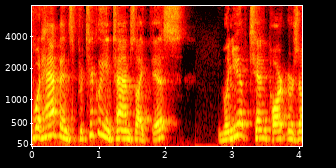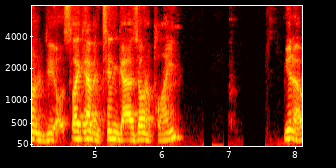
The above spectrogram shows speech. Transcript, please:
what happens, particularly in times like this, when you have 10 partners on a deal, it's like having 10 guys on a plane. You know,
